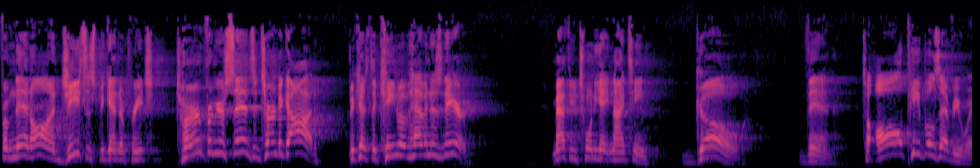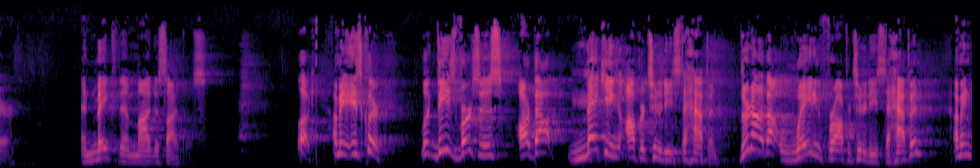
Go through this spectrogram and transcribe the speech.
From then on, Jesus began to preach, Turn from your sins and turn to God, because the kingdom of heaven is near. Matthew 28 19. Go then to all peoples everywhere and make them my disciples. Look, I mean, it's clear. Look, these verses are about making opportunities to happen. They're not about waiting for opportunities to happen. I mean,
